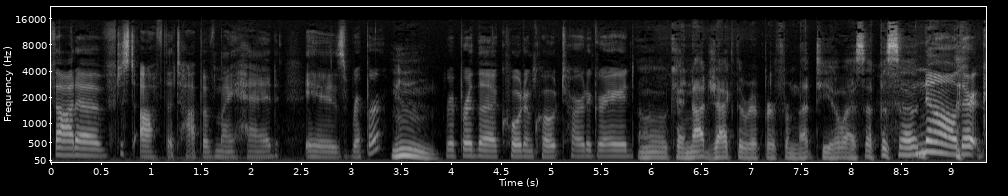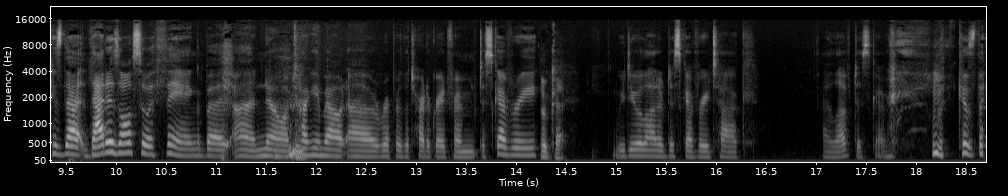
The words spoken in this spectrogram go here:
thought of just off the top of my head is Ripper. Mm. Ripper, the quote unquote tardigrade. Oh, okay, not Jack the Ripper from that TOS episode. No, because that that is also a thing, but uh, no, I'm talking about uh, Ripper the tardigrade from Discovery. Okay. We do a lot of Discovery talk. I love Discovery because they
